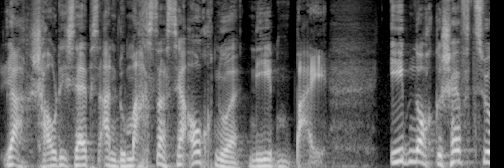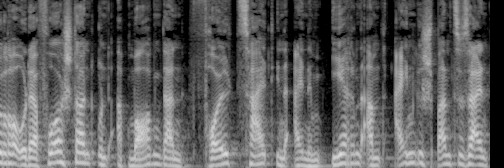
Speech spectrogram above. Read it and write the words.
ja, schau dich selbst an, du machst das ja auch nur nebenbei. Eben noch Geschäftsführer oder Vorstand und ab morgen dann Vollzeit in einem Ehrenamt eingespannt zu sein,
